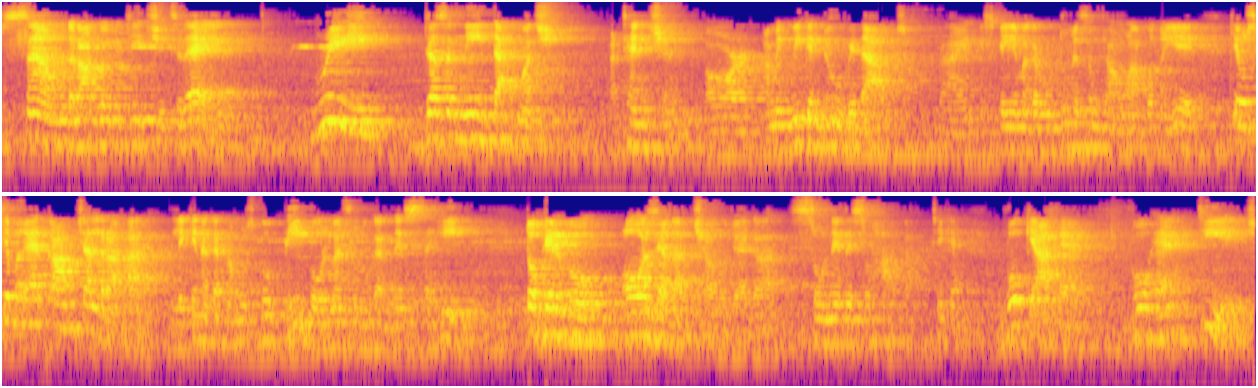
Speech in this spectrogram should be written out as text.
sound that I'm going to teach you today really doesn't need that much attention, or I mean, we can do without? इसके लिए मैं अगर उर्दू में समझाऊँ आपको तो ये कि उसके बगैर काम चल रहा है। लेकिन अगर हम उसको भी बोलना शुरू कर दें सही तो फिर वो और ज़्यादा अच्छा हो जाएगा। सोने दे सुहागा, ठीक है? वो क्या है? वो है टी एच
